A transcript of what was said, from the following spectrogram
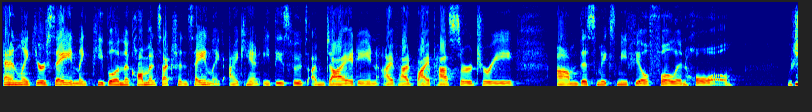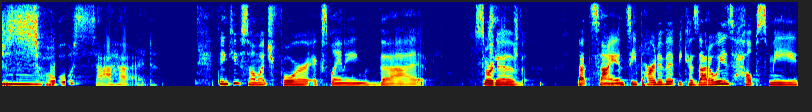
And like you're saying, like people in the comment section saying, like, I can't eat these foods. I'm dieting. I've had bypass surgery. Um, this makes me feel full and whole, which is so sad. Thank you so much for explaining that sort of that sciency part of it because that always helps me.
